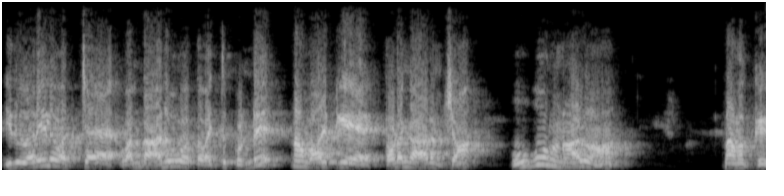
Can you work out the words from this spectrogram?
இதுவரையில வச்ச வந்த அனுபவத்தை வைத்துக்கொண்டு நான் வாழ்க்கையை தொடங்க ஆரம்பிச்சோம். ஒவ்வொரு நாளும் நமக்கு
